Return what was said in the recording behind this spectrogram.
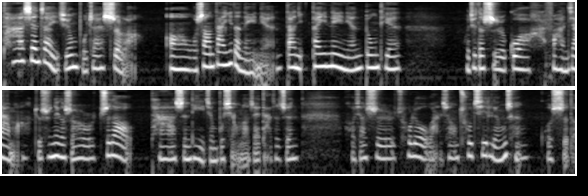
他现在已经不在世了。嗯，我上大一的那一年，大一大一那一年冬天，我记得是过放寒假嘛，就是那个时候知道他身体已经不行了，在打着针，好像是初六晚上、初七凌晨过世的。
